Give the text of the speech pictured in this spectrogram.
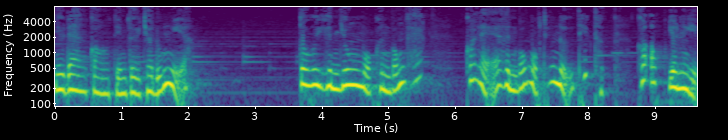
như đang còn tìm từ cho đúng nghĩa. Tôi hình dung một hình bóng khác, có lẽ hình bóng một thiếu nữ thiết thực, có óc doanh nghiệp.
